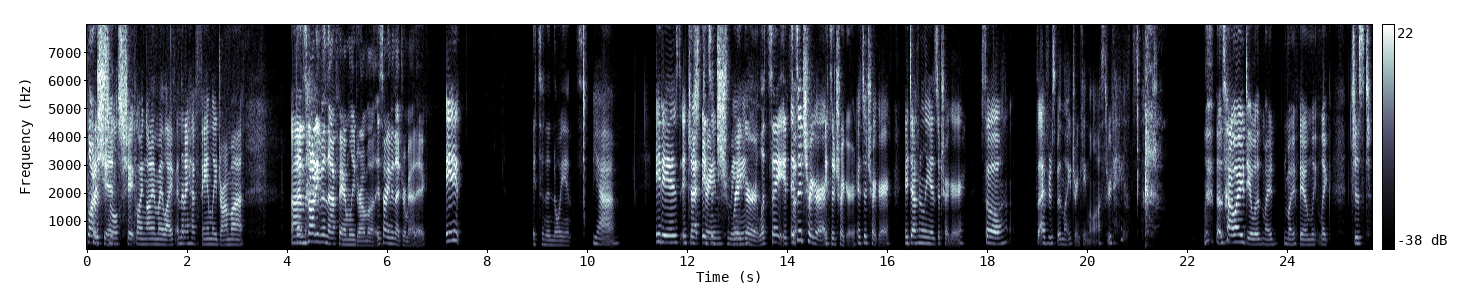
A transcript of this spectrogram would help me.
a lot of shit. personal shit. going on in my life, and then I have family drama. Um, That's not even that family drama. It's not even that dramatic. it. It's an annoyance. Yeah, it is. It just That it's a me. trigger. Let's say it's, It's a, a trigger. it's a trigger. It's a trigger. It definitely is a trigger. So I've just been like drinking the last three days. That's how I deal with my my family. Like just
